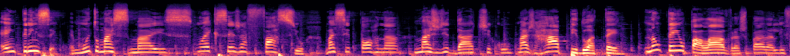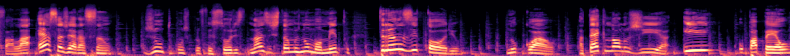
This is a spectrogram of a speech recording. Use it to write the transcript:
é intrínseco, é muito mais, mais, não é que seja fácil, mas se torna mais didático, mais rápido até. Não tenho palavras para lhe falar. Essa geração, junto com os professores, nós estamos num momento transitório no qual a tecnologia e o papel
